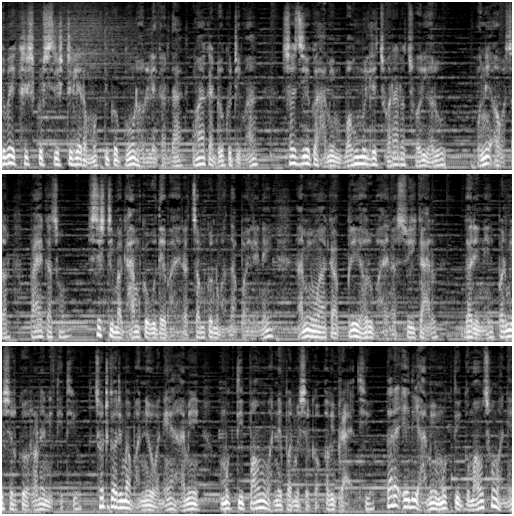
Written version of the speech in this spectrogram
दुवै ख्रिसको सृष्टिले र मुक्तिको गुणहरूले गर्दा उहाँका ढुकुटीमा सजिएको हामी बहुमूल्य छोरा र छोरीहरू हुने अवसर पाएका छौँ। सृष्टिमा घामको उदय भएर चम्कनु भन्दा पहिले नै हामी उहाँका प्रियहरू भएर स्वीकार गरिने परमेश्वरको रणनीति थियो। छोटकरीमा भन्ने हो भने हामी मुक्ति पाऊ भन्ने परमेश्वरको अभिप्राय थियो। तर यदि हामी मुक्ति गुमाउँछौ भने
